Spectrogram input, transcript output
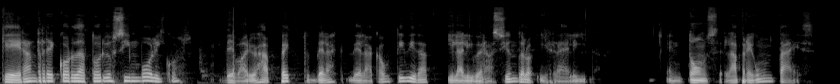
que eran recordatorios simbólicos de varios aspectos de la, de la cautividad y la liberación de los israelitas. Entonces, la pregunta es,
